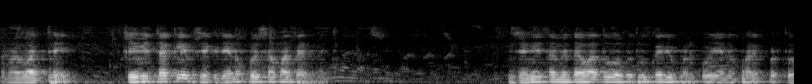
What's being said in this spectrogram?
હમણાં વાત થઈ કેવી તકલીફ છે કે જેનું કોઈ સમાધાન નથી. જેની તમે દવા દુવા બધું કર્યું પણ કોઈ એનો ફરક પડતો.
